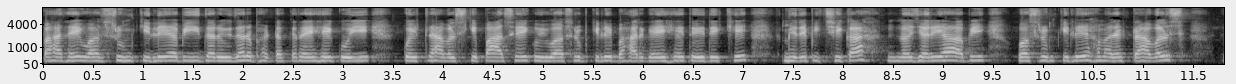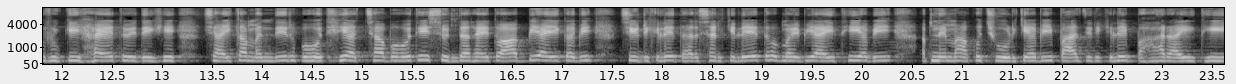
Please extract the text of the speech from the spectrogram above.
बाहर है, वॉशरूम के लिए अभी इधर उधर भटक रहे हैं। कोई कोई ट्रैवल्स के पास है, कोई वॉशरूम के लिए बाहर गए हैं। तो ये देखिए मेरे पीछे का नज़रिया अभी वॉशरूम के लिए हमारे ट्रैवल्स रुकी है तो ये देखिए साई का मंदिर बहुत ही अच्छा बहुत ही सुंदर है। तो आप भी आइए कभी सीढ़ी के लिए दर्शन के लिए। तो मैं भी आई थी अभी अपने माँ को छोड़ के, अभी पाँच दिन के लिए बाहर आई थी।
